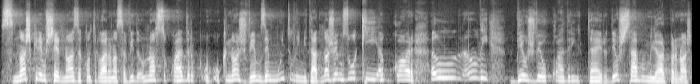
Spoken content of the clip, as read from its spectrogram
Se nós queremos ser nós a controlar a nossa vida, o nosso quadro, o, o que nós vemos é muito limitado. Nós vemos o aqui, agora, ali. Deus vê o quadro inteiro. Deus sabe o melhor para nós.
